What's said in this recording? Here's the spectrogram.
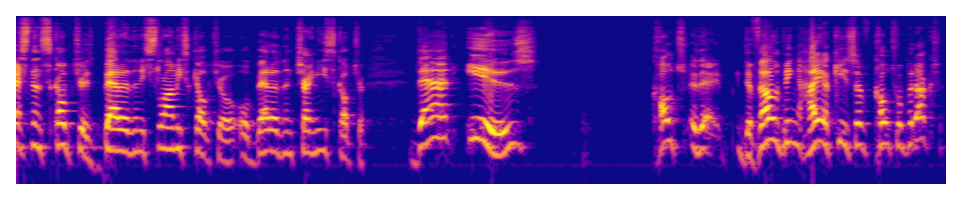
Western sculpture is better than Islamic sculpture or better than Chinese sculpture, that is culture uh, developing hierarchies of cultural production.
